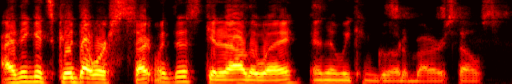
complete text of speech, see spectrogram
I think it's good that we're starting with this, get it out of the way, and then we can gloat about ourselves.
